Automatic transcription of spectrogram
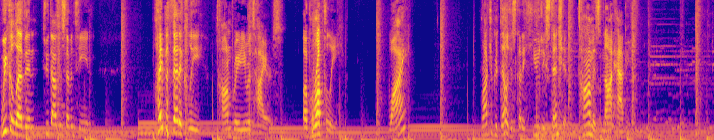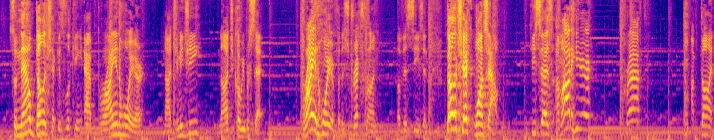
week 11, 2017. Hypothetically, Tom Brady retires abruptly. Why? Roger Goodell just got a huge extension. Tom is not happy. So now Belichick is looking at Brian Hoyer, not Jimmy G, not Jacoby Brissett. Brian Hoyer for the stretch run of this season. Belichick wants out. He says, I'm out of here. Kraft, I'm done.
